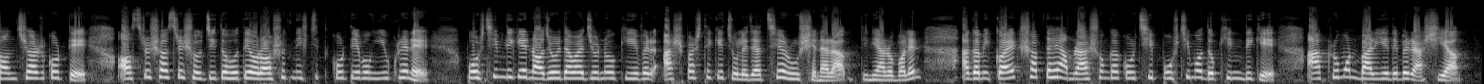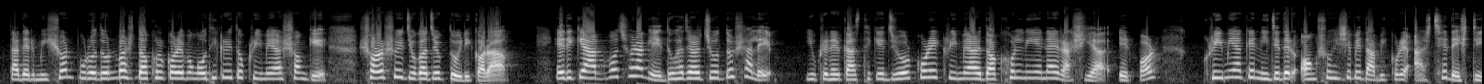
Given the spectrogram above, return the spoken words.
সঞ্চার করতে, অস্ত্রশস্ত্রে সজ্জিত হতে ও রসদ নিশ্চিত করতে এবং ইউক্রেনের পশ্চিম দিকে নজর দেওয়ার জন্য কিয়েভের আশপাশ থেকে চলে যাচ্ছে রুশ সেনারা। তিনি আরও বলেন, আগামী কয়েক সপ্তাহে আমরা আশঙ্কা করছি পশ্চিম ও দক্ষিণ দিকে আক্রমণ বাড়িয়ে দেবে রাশিয়া। তাদের মিশন পুরো দোনবাস দখল করে এবং অধিকৃত ক্রিমিয়ার সঙ্গে সরাসরি যোগাযোগ তৈরি করা। এদিকে আট বছর আগে দু হাজার চোদ্দ সালে ইউক্রেনের কাছ থেকে জোর করে ক্রিমিয়ার দখল নিয়ে নেয় রাশিয়া। এরপর ক্রিমিয়াকে নিজেদের অংশ হিসেবে দাবি করে আসছে দেশটি।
